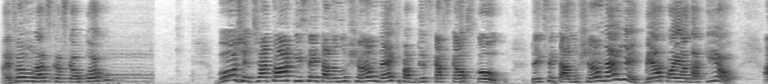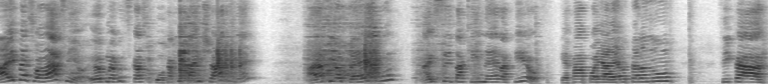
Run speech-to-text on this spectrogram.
Aí vamos lá descascar o coco? Bom, gente, já tô aqui sentada no chão, né, que pra descascar os cocos. Tem que sentar no chão, né, gente? Bem apoiada aqui, ó. Aí, pessoal, é assim, ó. Eu como é que eu descasco o coco? Aqui tá inchado, né? Aí aqui eu pego, aí senta aqui nela aqui, ó. Que é pra apoiar ela, pra ela não ficar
